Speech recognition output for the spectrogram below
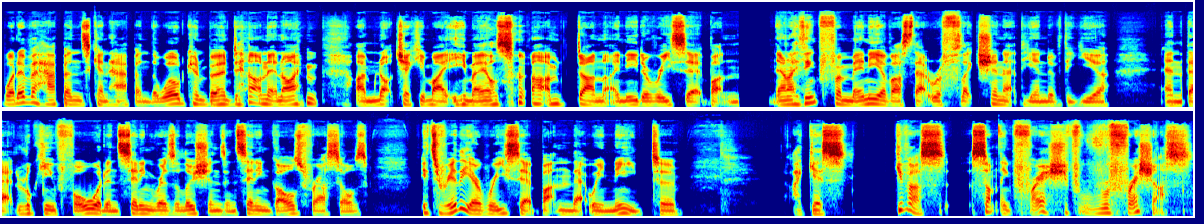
whatever happens can happen. The world can burn down and I'm I'm not checking my emails. I'm done. I need a reset button. And I think for many of us that reflection at the end of the year and that looking forward and setting resolutions and setting goals for ourselves it's really a reset button that we need to, I guess, give us something fresh, refresh us,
